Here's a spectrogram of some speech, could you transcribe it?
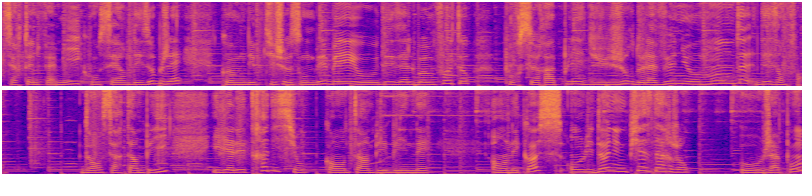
Certaines familles conservent des objets, comme des petits chaussons de bébé ou des albums photos, pour se rappeler du jour de la venue au monde des enfants. Dans certains pays, il y a des traditions quand un bébé naît. En Écosse, on lui donne une pièce d'argent. Au Japon,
